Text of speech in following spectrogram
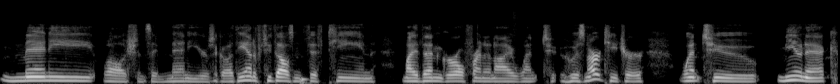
many well i shouldn't say many years ago at the end of 2015 my then girlfriend and i went to who is an art teacher went to munich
